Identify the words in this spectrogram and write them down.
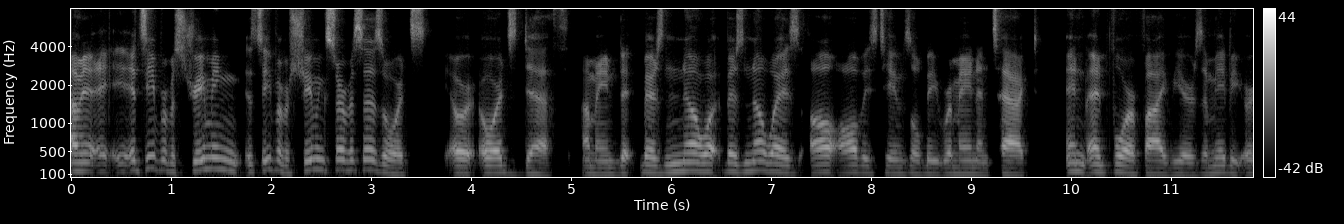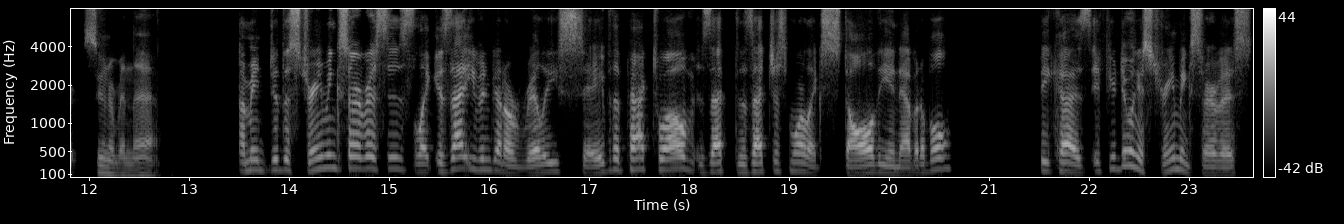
I mean, it's either the streaming, it's either the streaming services or it's or or it's death. I mean, there's no there's no ways all all these teams will be remain intact in in four or five years, and maybe er- sooner than that. I mean, do the streaming services like is that even gonna really save the Pac-12? Is that does that just more like stall the inevitable? Because if you're doing a streaming service,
